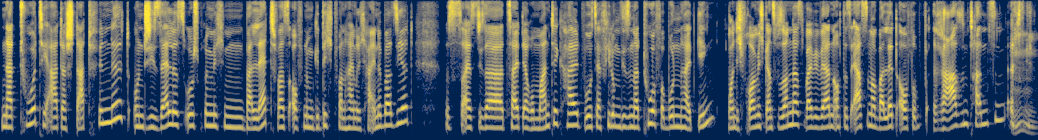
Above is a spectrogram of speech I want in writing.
Naturtheater stattfindet und Giselle ist ursprünglich ein Ballett, was auf einem Gedicht von Heinrich Heine basiert. Das heißt, dieser Zeit der Romantik halt, wo es ja viel um diese Naturverbundenheit ging. Und ich freue mich ganz besonders, weil wir werden auch das erste Mal Ballett auf Rasen tanzen. Mm.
